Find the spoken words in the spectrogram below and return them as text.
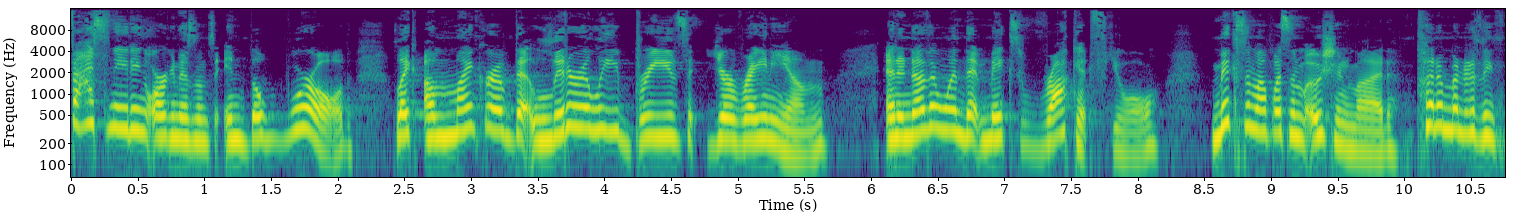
fascinating organisms in the world, like a microbe that literally breathes uranium, and another one that makes rocket fuel, mix them up with some ocean mud, put them underneath,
